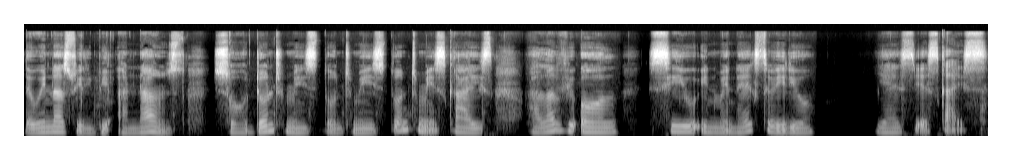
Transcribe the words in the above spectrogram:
the winners will be announced. So don't miss don't miss don't miss guys. I love you all. See you in my next video. Yes yes guys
